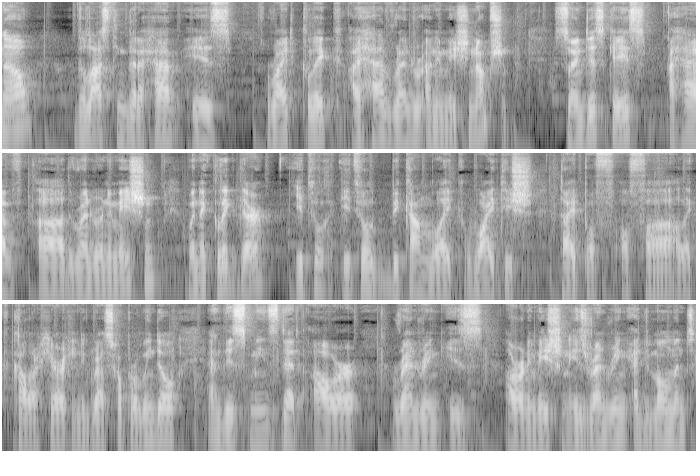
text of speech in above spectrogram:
now the last thing that I have is right click, I have render animation option. So in this case, I have uh, the render animation. When I click there, it will it will become like whitish type of, of uh, like color here in the grasshopper window and this means that our rendering is our animation is rendering at the moment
